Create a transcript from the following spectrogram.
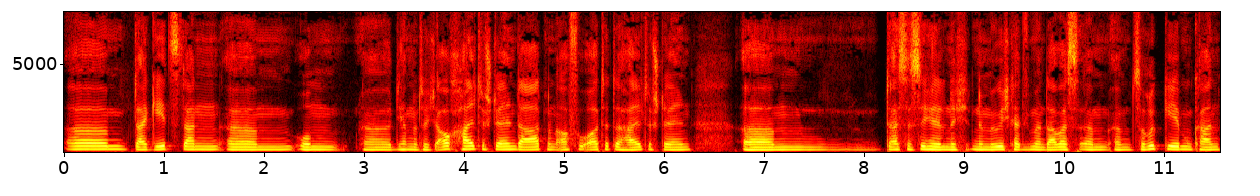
Ähm, da geht's dann ähm, um, äh, die haben natürlich auch Haltestellendaten und auch verortete Haltestellen. Ähm, das ist sicherlich eine Möglichkeit, wie man da was ähm, ähm, zurückgeben kann.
